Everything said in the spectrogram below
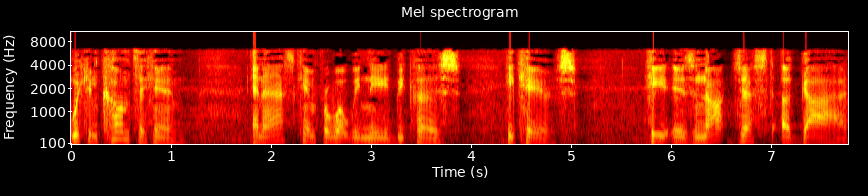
We can come to Him and ask Him for what we need because He cares. He is not just a God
